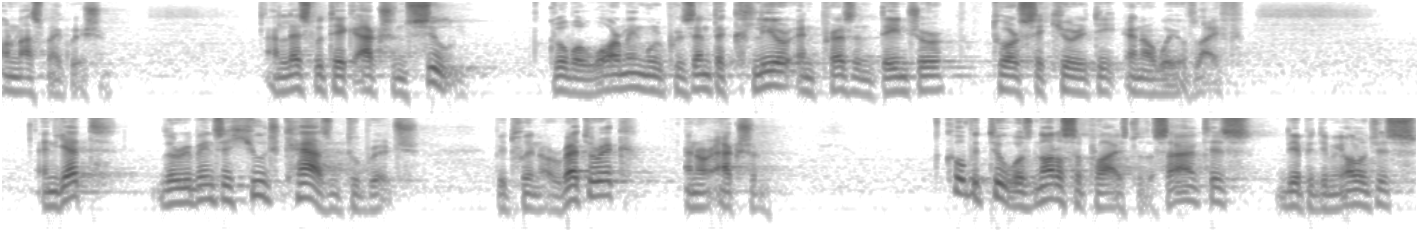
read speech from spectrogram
on mass migration. Unless we take action soon, global warming will present a clear and present danger to our security and our way of life. And yet, there remains a huge chasm to bridge between our rhetoric and our action. COVID-2 was not a surprise to the scientists, the epidemiologists,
